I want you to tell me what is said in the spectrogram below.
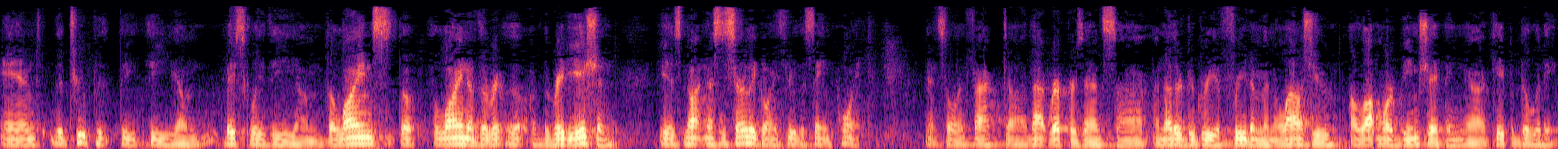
and the two, the, the um, basically the um, the lines, the, the line of the of the radiation is not necessarily going through the same point, And so, in fact, uh, that represents uh, another degree of freedom and allows you a lot more beam shaping uh, capability.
